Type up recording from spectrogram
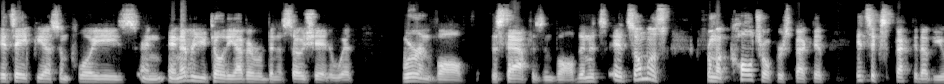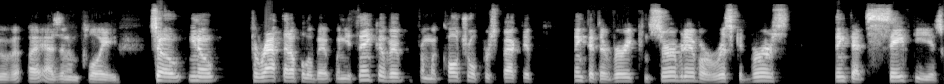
It's APS employees and, and every utility I've ever been associated with, we're involved. The staff is involved. And it's it's almost from a cultural perspective, it's expected of you uh, as an employee. So, you know, to wrap that up a little bit, when you think of it from a cultural perspective, think that they're very conservative or risk adverse think that safety is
